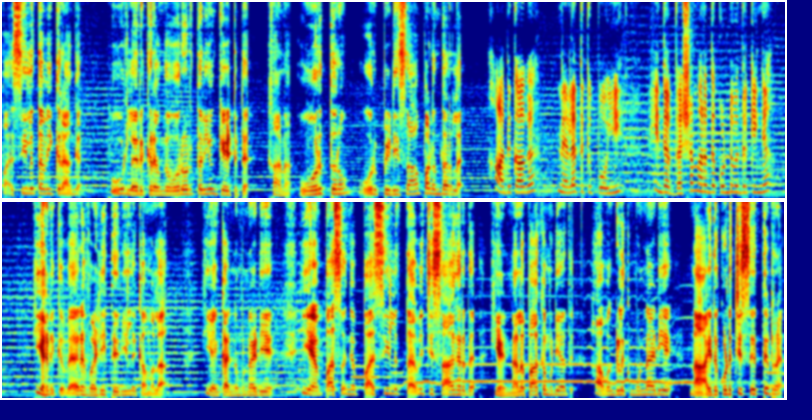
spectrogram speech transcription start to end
பசியில தவிக்கிறாங்க. ஊர்ல இருக்கிறவங்க ஒரு ஒருத்தரையும் கேட்டுட்டேன். ஆனா ஒருத்தரும் ஒரு பிடி சாப்பாடும் தரல. அதுக்காக நிலத்துக்கு போய் இந்த விஷ மருந்தை கொண்டு வந்திருக்கீங்க? எனக்கு வேற வழி தெரியல கமலா. என் கண்ணு முன்னாடியே என் பசங்க பசியில தவிச்சு சாகிறத என்னால பார்க்க முடியாது. அவங்களுக்கு முன்னாடியே நான் இதை குடிச்சு செத்துடுறேன்.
